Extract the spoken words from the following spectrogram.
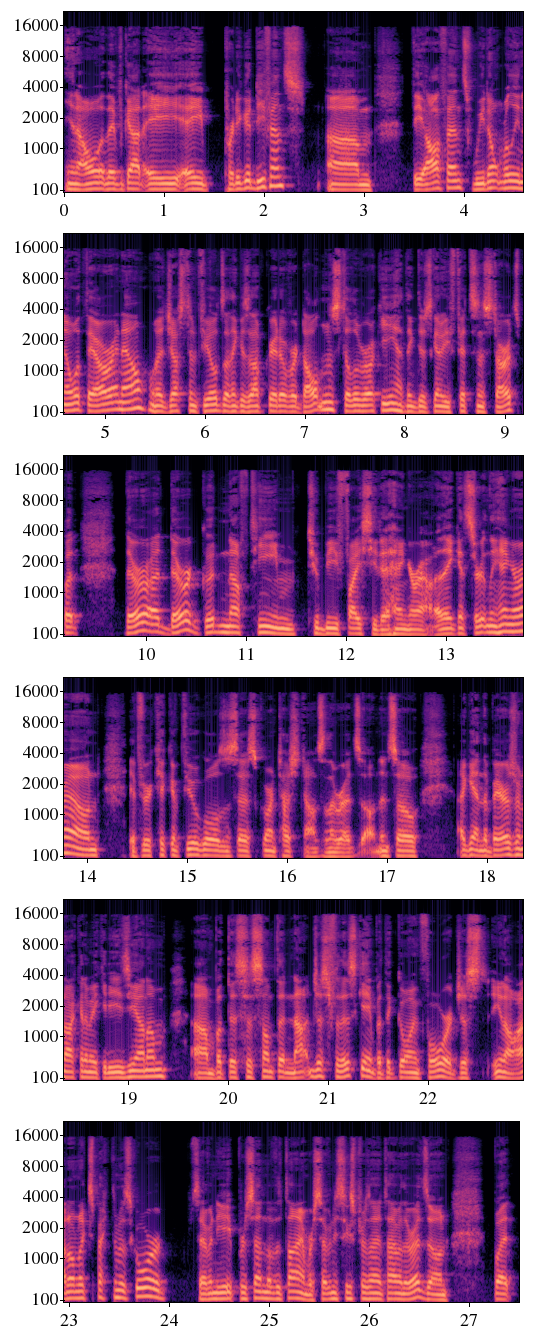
You know, they've got a a pretty good defense. Um, the offense, we don't really know what they are right now. Well, Justin Fields, I think, is an upgrade over Dalton, still a rookie. I think there's going to be fits and starts, but they're a they're a good enough team to be feisty to hang around. I think can certainly hang around if you're kicking field goals instead of scoring touchdowns in the red zone. And so, again, the Bears are not going to make it easy on them. Um, but this is something not just for this game, but the going forward. Just you know, I don't expect them to score 78% of the time or 76% of the time in the red zone, but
